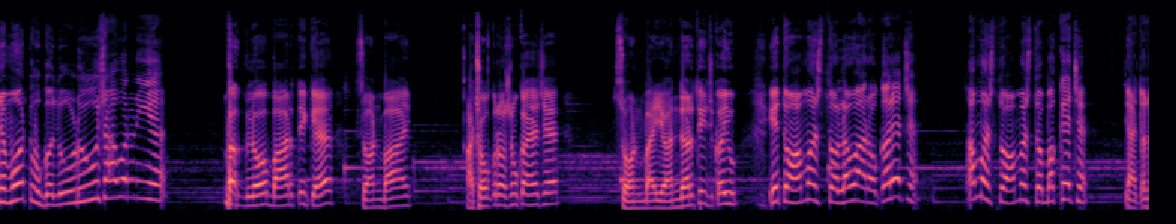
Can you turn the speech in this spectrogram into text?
ને મોટું ગલુડું સાવરણીએ. બગલો બારથી કે સોનબાઈ, આ છોકરો શું કહે છે? સોનબાઈએ અંદરથી જ કહ્યું, એ તો અમસ્તો લવારો કરે છે. અમસ તો અમસ તો બકે છે. ત્યાં તો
